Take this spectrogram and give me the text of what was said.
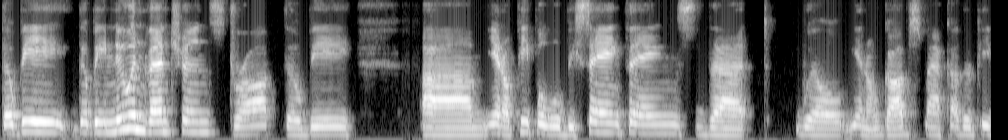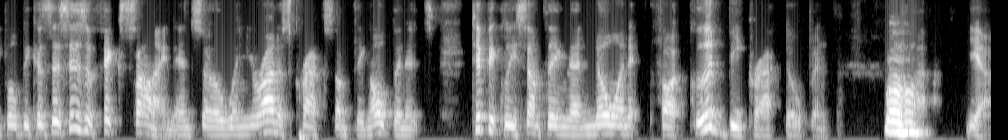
there'll be there'll be new inventions drop. There'll be, um, you know, people will be saying things that will you know gobsmack other people because this is a fixed sign and so when uranus cracks something open it's typically something that no one thought could be cracked open Uh-huh. Uh, yeah.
